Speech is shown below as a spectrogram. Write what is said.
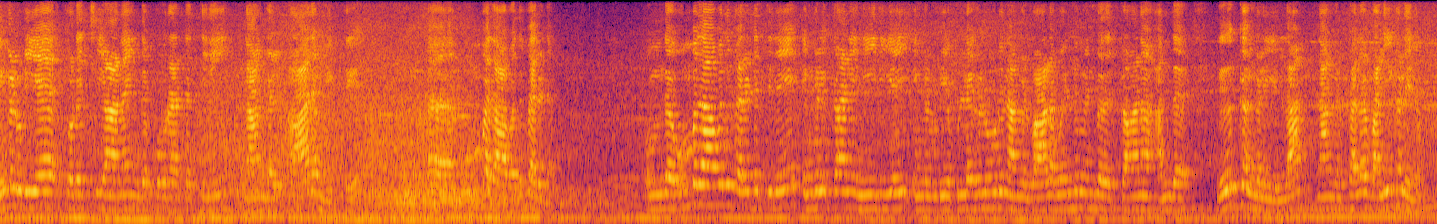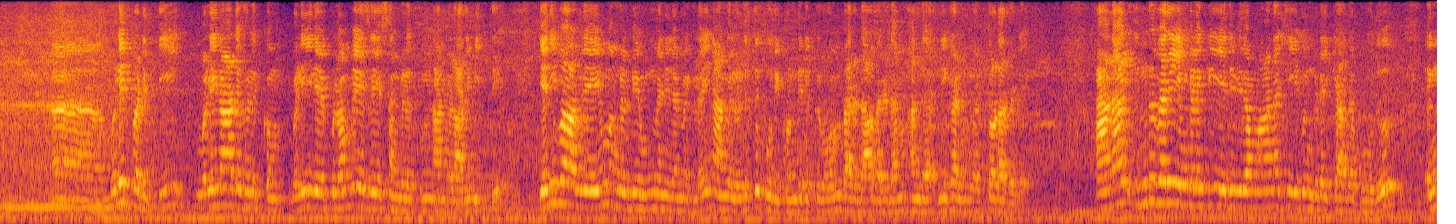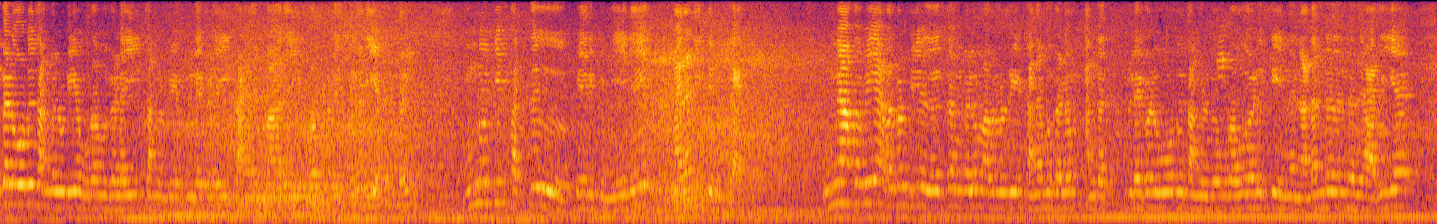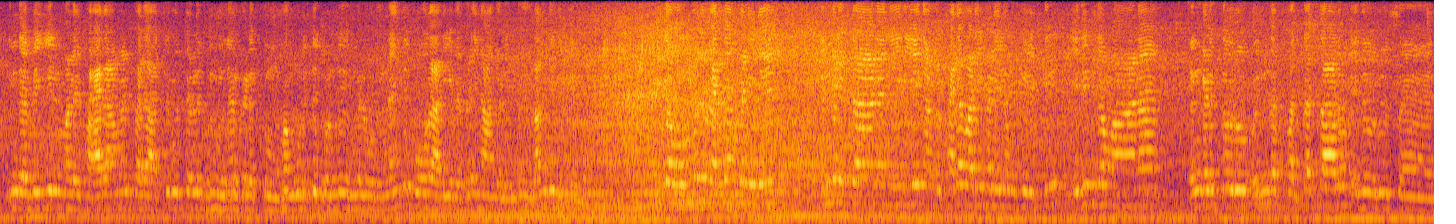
எங்களுடைய தொடர்ச்சியான இந்த போராட்டத்தினை நாங்கள் ஆரம்பித்து ஒன்பதாவது வருடம். இந்த ஒன்பதாவது வருடத்திலே எங்களுக்கான நீதியை எங்களுடைய பிள்ளைகளோடு நாங்கள் வாழ வேண்டும் என்பதற்கான அந்த ஏக்கங்களை எல்லாம் நாங்கள் பல வழிகளிலும் வெளிப்படுத்தி வெளிநாடுகளுக்கும் வெளியிலே புலம்பெயர் தேசங்களுக்கும் நாங்கள் அறிவித்து ஜெனிவாவிலேயும் எங்களுடைய உண்மை நிலைமைகளை நாங்கள் எடுத்து கூறிக்கொண்டிருக்கிறோம் வருடா வருடம் அந்த நிகழ்வுகள் தொடரிலே ஆனால் இன்று வரை எங்களுக்கு எதுவிதமான தீர்வும் கிடைக்காத போது எங்களோடு தங்களுடைய உறவுகளை தங்களுடைய பிள்ளைகளை கணவன்மாரை உறவுகளை தேடியவர்கள் முன்னூற்றி பத்து பேருக்கு மேலே மரணித்து விட்டார் உண்மையாகவே அவர்களுடைய இயக்கங்களும் அவர்களுடைய கனவுகளும் அந்த பிள்ளைகளோடு தங்களுடைய உறவுகளுக்கு என்ன நடந்தது என்பதை அறிய இந்த வெயில் மழை பாராமல் பல அச்சுறுத்தலுக்கும் இன்னல்களுக்கும் முகம் கொடுத்து கொண்டு எங்களோடு இணைந்து போராடியவர்களை நாங்கள் இன்று இழந்திருக்கின்றோம் இந்த ஒன்பது வருடங்களிலே எங்களுக்கான நீதியை நாங்கள் பல வழிகளிலும் கேட்டு எதுவிதமான எங்களுக்கு ஒரு எந்த பக்கத்தாலும் இது ஒரு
